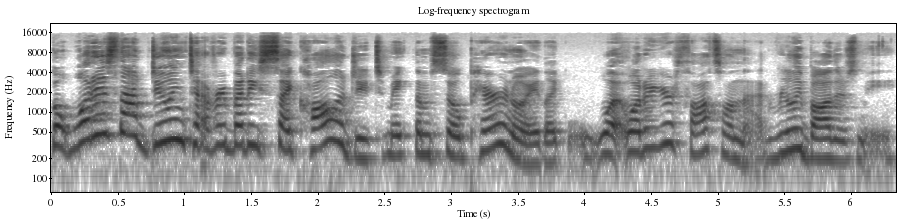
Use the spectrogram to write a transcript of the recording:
But what is that doing to everybody's psychology to make them so paranoid? Like, what what are your thoughts on that? It really bothers me.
